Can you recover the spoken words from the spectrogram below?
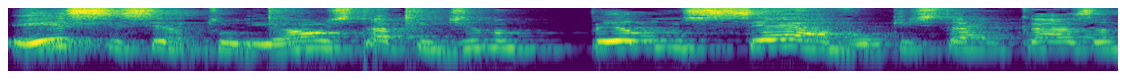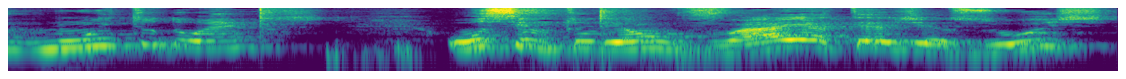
Esse centurião está pedindo pelo um servo que está em casa muito doente. O centurião vai até Jesus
